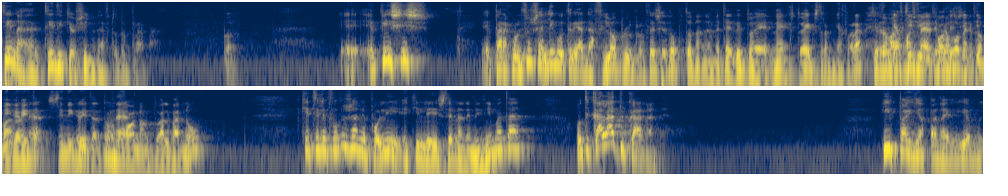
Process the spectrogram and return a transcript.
τι, να, τι δικαιοσύνη είναι αυτό το πράγμα. Λοιπόν, ε, επίσης, ε, παρακολουθούσα λίγο Τριανταφυλόπουλο προχθές εδώ που τον αναμετέδει το, ε, ναι, το έξτρα μια φορά Τη βδομάδα για που αυτή μας την πέρασε, την υπόθεση προηγούμενη την εβδομάδα, Ιγρήτα, ναι. στην Ιγρήτα το Ναι. φόνο του Αλβανού και τηλεφωνούσαν πολλοί, εκεί λέει, στέλνανε μηνύματα ότι καλά του κάνανε. Είπα για Παναγία μου,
